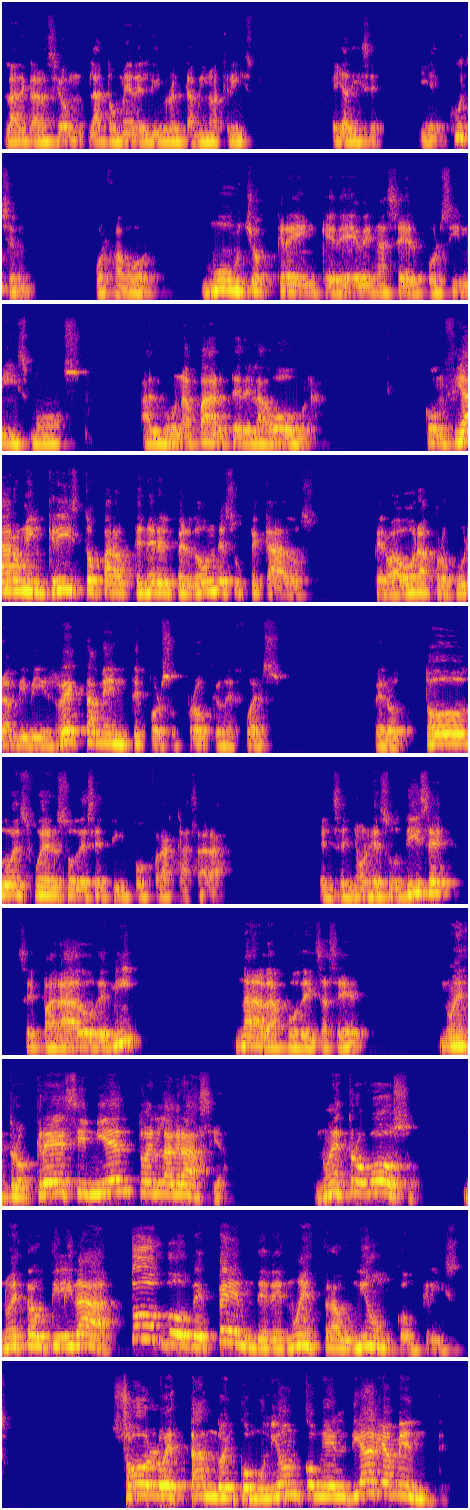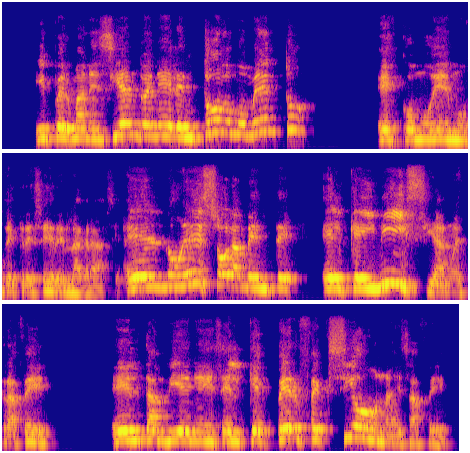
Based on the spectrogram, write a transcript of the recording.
La declaración la tomé del libro El Camino a Cristo. Ella dice, y escuchen, por favor, muchos creen que deben hacer por sí mismos alguna parte de la obra. Confiaron en Cristo para obtener el perdón de sus pecados pero ahora procuran vivir rectamente por sus propios esfuerzos. Pero todo esfuerzo de ese tipo fracasará. El Señor Jesús dice, separados de mí, nada podéis hacer. Nuestro crecimiento en la gracia, nuestro gozo, nuestra utilidad, todo depende de nuestra unión con Cristo. Solo estando en comunión con Él diariamente y permaneciendo en Él en todo momento, es como hemos de crecer en la gracia. Él no es solamente el que inicia nuestra fe, Él también es el que perfecciona esa fe.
